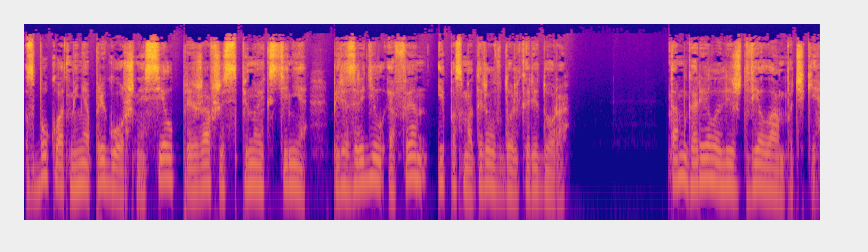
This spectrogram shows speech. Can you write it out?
Сбоку от меня пригоршня сел, прижавшись спиной к стене, перезарядил ФН и посмотрел вдоль коридора. Там горело лишь две лампочки,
